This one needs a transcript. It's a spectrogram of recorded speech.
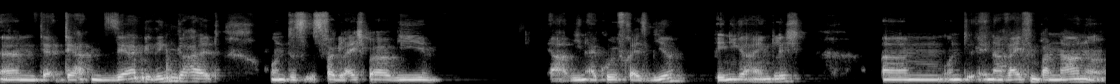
Ähm, der, der hat einen sehr geringen Gehalt und das ist vergleichbar wie, ja, wie ein alkoholfreies Bier, weniger eigentlich ähm, und in einer reifen Banane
